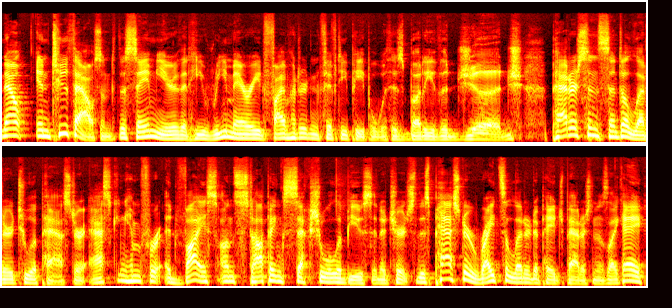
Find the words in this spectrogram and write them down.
Now, in 2000, the same year that he remarried 550 people with his buddy the judge, Patterson sent a letter to a pastor asking him for advice on stopping sexual abuse in a church. So this pastor writes a letter to Paige Patterson. Is like, "Hey,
